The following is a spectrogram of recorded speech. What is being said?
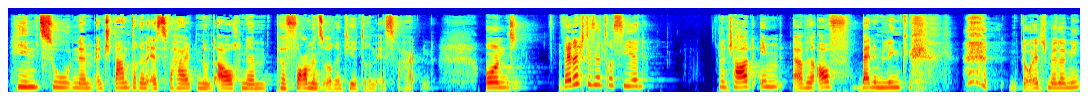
hin zu einem entspannteren Essverhalten und auch einem performanceorientierteren Essverhalten. Und wenn euch das interessiert, dann schaut im, also auf bei dem Link, Deutsch Melanie,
